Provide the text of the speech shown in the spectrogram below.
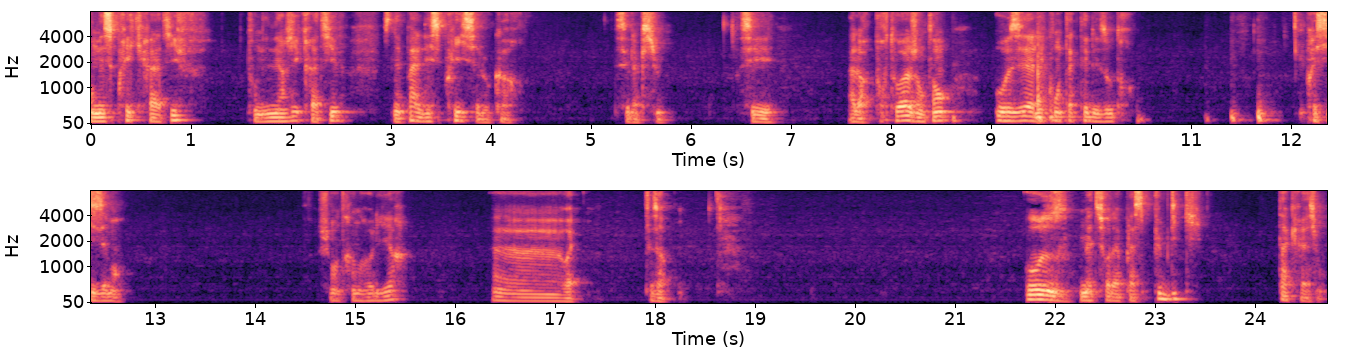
ton esprit créatif, ton énergie créative, ce n'est pas l'esprit, c'est le corps. C'est l'action. C'est Alors pour toi, j'entends oser aller contacter les autres. Précisément. Je suis en train de relire. Euh, ouais, c'est ça. Ose mettre sur la place publique ta création.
